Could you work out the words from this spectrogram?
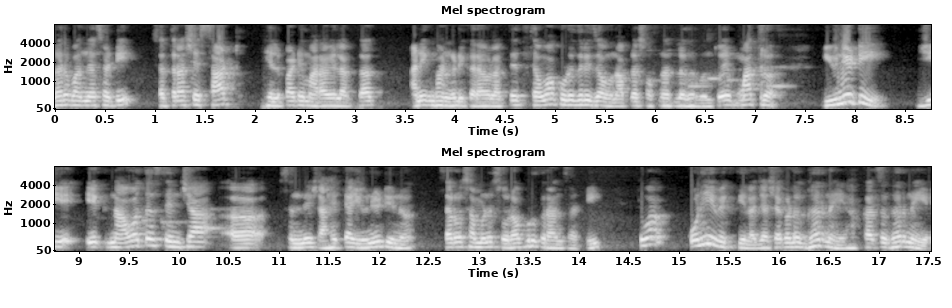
घर बांधण्यासाठी सतराशे साठ हेलपाटे मारावे लागतात. अनेक भानगडी करावे लागते. तेव्हा कुठेतरी जाऊन आपल्या स्वप्नातलं घर बनतोय. मात्र युनिटी जी एक नावातच त्यांच्या संदेश आहे त्या युनिटीनं सर्वसामान्य सोलापूरकरांसाठी किंवा कोणीही व्यक्तीला ज्याच्याकडे घर नाही हक्काचं घर नाहीये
